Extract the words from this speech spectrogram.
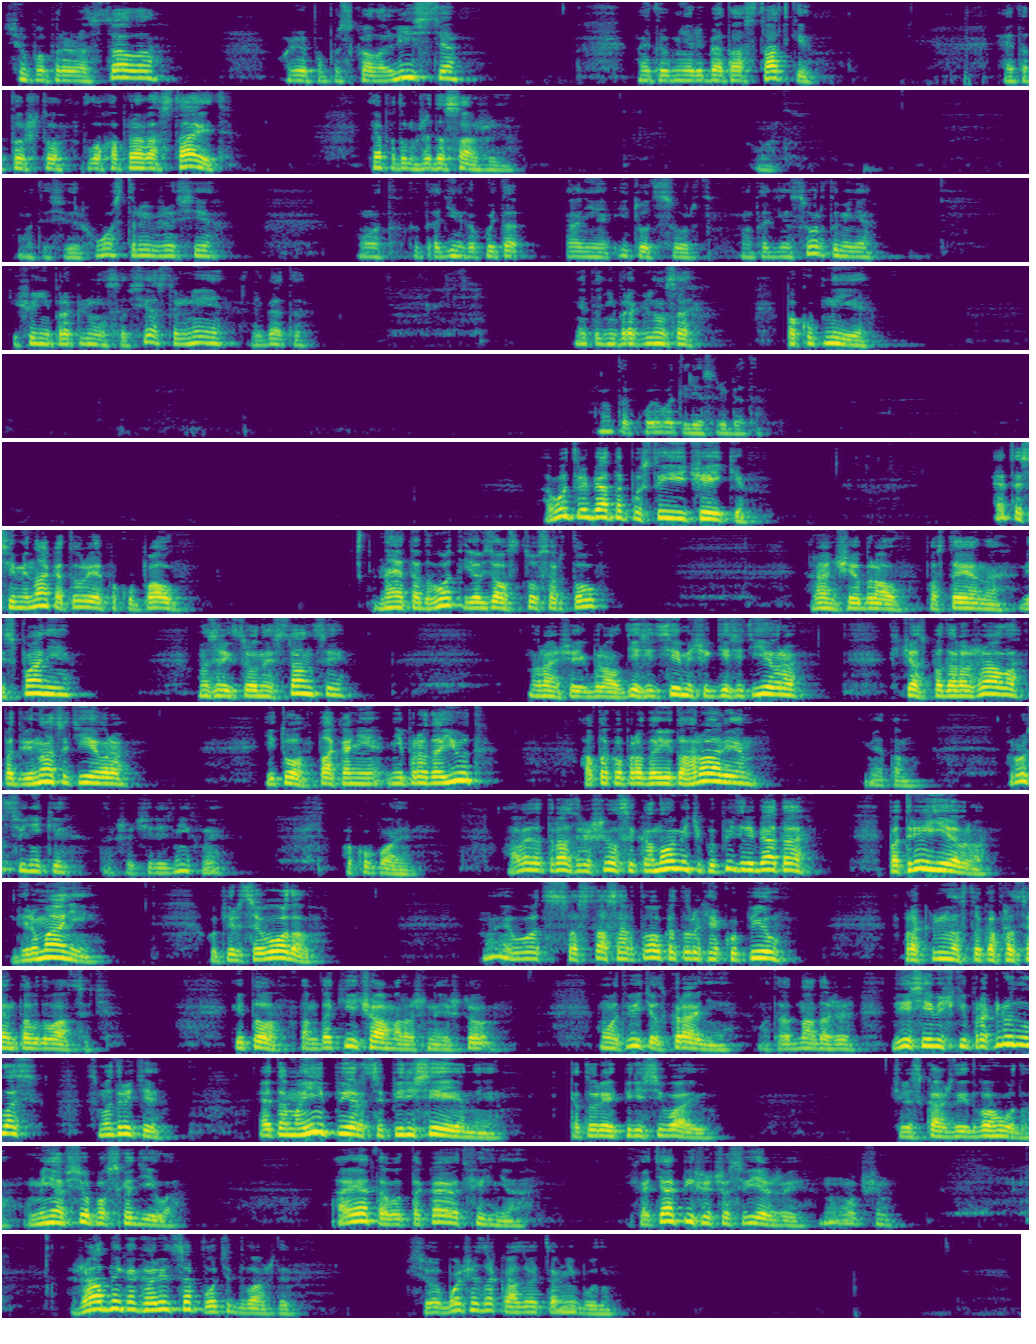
Все попрорастало, уже попускало листья. Это у меня, ребята, остатки. Это то, что плохо прорастает я потом уже досаживаю. Вот. Вот и сверхострые уже все. Вот, тут один какой-то, а не, и тот сорт. Вот один сорт у меня еще не проклюнулся. Все остальные, ребята, это не проклюнулся покупные. Вот такой вот лес, ребята. А вот, ребята, пустые ячейки. Это семена, которые я покупал на этот год. Я взял 100 сортов. Раньше я брал постоянно в Испании на селекционной станции. Но раньше я их брал 10 семечек, 10 евро. Сейчас подорожало по 12 евро. И то так они не продают, а только продают аграриям. У меня там родственники, так что через них мы покупаем. А в этот раз решил сэкономить и купить, ребята, по 3 евро. В Германии. У перцеводов. Ну и вот со 100 сортов, которых я купил, проклюнулось только процентов 20. И то, там такие чаморошные, что... Вот, видите, вот крайние. Вот одна даже... Две семечки проклюнулась. Смотрите, это мои перцы пересеянные, которые я пересеваю через каждые два года. У меня все повсходило. А это вот такая вот фигня. И хотя пишет, что свежий. Ну, в общем, жадный, как говорится, платит дважды. Все, больше заказывать там не буду.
